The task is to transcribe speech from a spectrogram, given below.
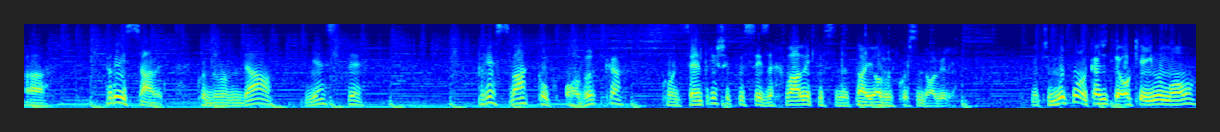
A, prvi savjet koji bih vam dao jeste pre svakog obroka koncentrišite se i zahvalite se za taj obrok koji ste dobili. Znači, bukvalno kažete, ok, imam ovo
